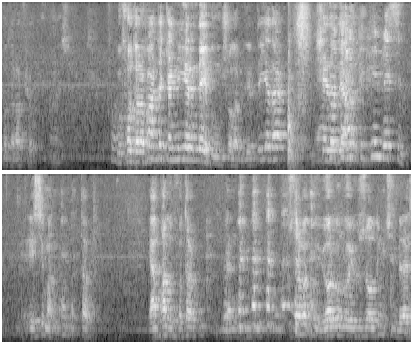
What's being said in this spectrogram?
fotoğraf yok maalesef. Bu fotoğrafı ancak kendi yerinde yapılmış olabilirdi ya da Yani şeylerde fotoğraf dediğin resim. resim anlamında Evet. tabii. Yani pardon fotoğraf, ben kusura bakmayın yorgun ve uykusuz olduğum için biraz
